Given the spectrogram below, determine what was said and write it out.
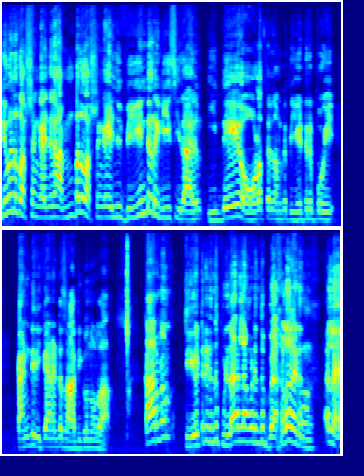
ഇരുപത് വർഷം കഴിഞ്ഞാൽ അമ്പത് വർഷം കഴിഞ്ഞ് വീണ്ടും റിലീസ് ചെയ്താലും ഇതേ ഓളത്തിൽ നമുക്ക് തിയേറ്ററിൽ പോയി കണ്ടിരിക്കാനായിട്ട് സാധിക്കും എന്നുള്ളതാണ്. കാരണം തിയേറ്ററിൽ ഇരുന്ന് പിള്ളേരെല്ലാം കൂടി എന്ത് ബഹളമായിരുന്നു അല്ലേ?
